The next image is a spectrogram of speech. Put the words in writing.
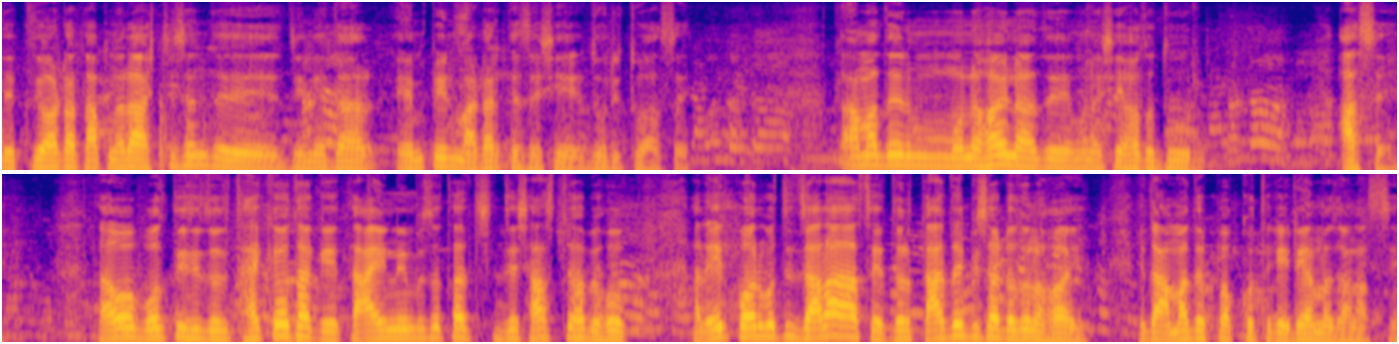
দেখছি হঠাৎ আপনারা আসতেছেন যে জিনেদার এমপির মার্ডার কেসে সে জড়িত আছে। তা আমাদের মনে হয় না যে মানে সে হয়তো দূর আছে। তাও বলতেছি যদি থাকেও থাকে, তা আইনের বিষয়ে তার যে শাস্তি হবে হোক, আর এর পরবর্তী যারা আছে তো তাদের বিষয়টা যেন হয়, এটা আমাদের পক্ষ থেকে এটাই আমরা জানাচ্ছি।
